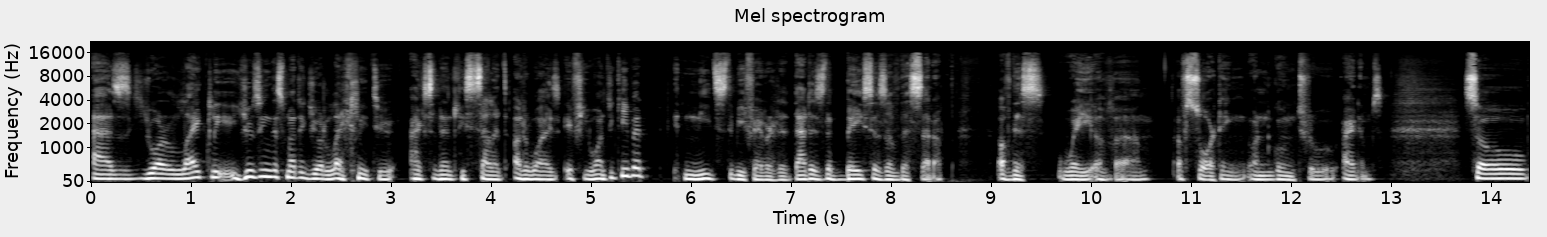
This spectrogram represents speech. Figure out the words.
as you are likely using this method, you are likely to accidentally sell it. Otherwise, if you want to keep it, it needs to be favorited. That is the basis of this setup of this way of um, of sorting and going through items. So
